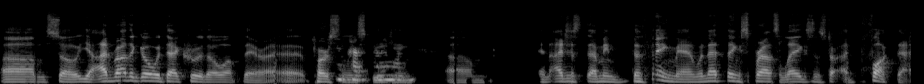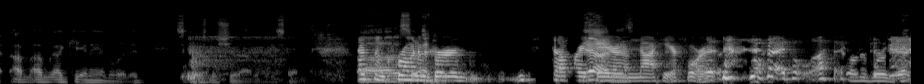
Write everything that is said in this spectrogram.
Um, so yeah, I'd rather go with that crew though up there, uh, personally speaking. Um, and I just, I mean, the thing, man, when that thing sprouts legs and start, I, fuck that. I'm, I'm, I can't handle it. It scares the shit out of me. So that's some uh, so cronenberg stuff right Yeah, there and i'm not here for it i don't want Cronenberg wet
